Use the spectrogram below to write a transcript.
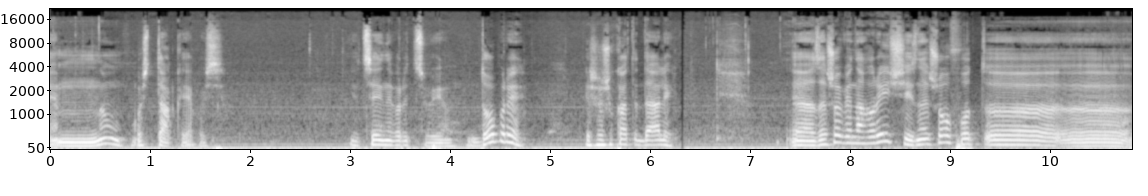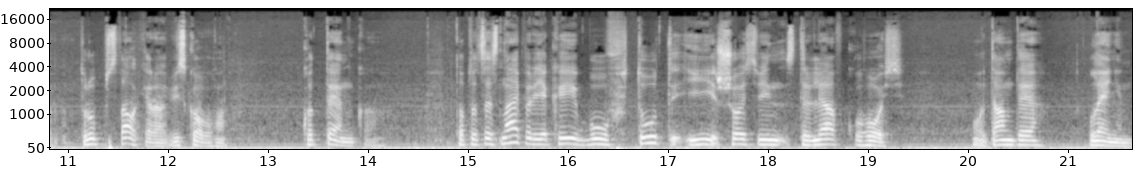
Ем, ну, ось так якось. І це не працює. Добре. Пішов шукати далі. Е, зайшов я на горище і знайшов от е, е, труп сталкера військового. Котенко. Тобто це снайпер, який був тут і щось він стріляв когось. О, там, де Ленін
